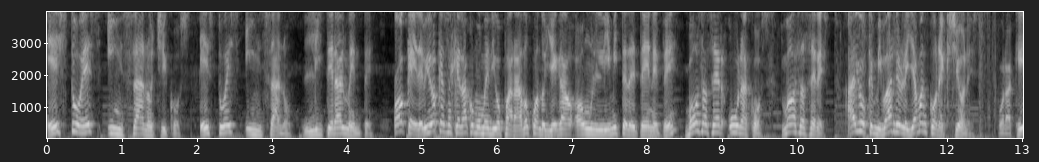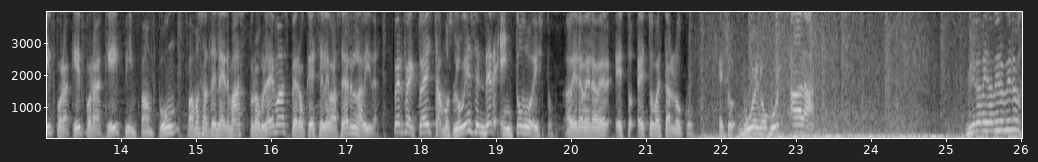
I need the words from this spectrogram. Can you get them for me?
Esto es insano, chicos. Esto es insano, literalmente. Ok, debido a que se queda como medio parado cuando llega a un límite de TNT, vamos a hacer una cosa. Vamos a hacer esto. Algo que en mi barrio le llaman conexiones. Por aquí, por aquí, por aquí, pim pam pum. Vamos a tener más problemas, pero ¿qué se le va a hacer en la vida? Perfecto, ahí estamos. Lo voy a encender en todo esto. A ver, a ver, a ver. Esto, esto va a estar loco. Esto, bueno, bueno. ¡Hala! Mira, mira, mira, mira.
